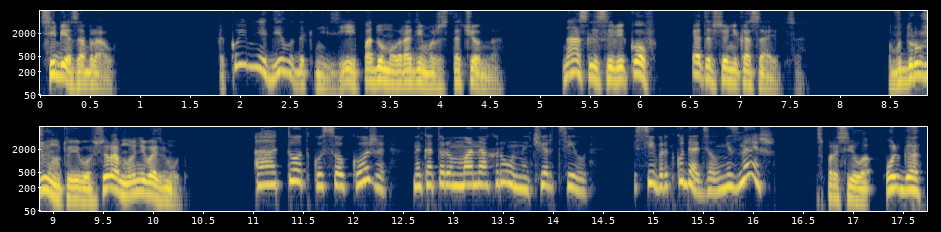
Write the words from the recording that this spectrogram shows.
себе забрал. «Какое мне дело до князей?» — подумал Радим ожесточенно. «Нас, лесовиков, это все не касается. В дружину-то его все равно не возьмут». «А тот кусок кожи, на котором монах руны чертил, Сиворот куда дел, не знаешь?» — спросила Ольга,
